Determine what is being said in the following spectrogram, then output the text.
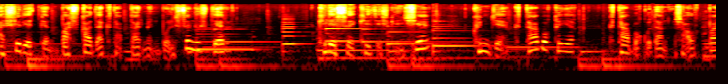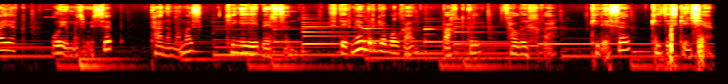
әсер еткен басқа да кітаптармен бөлісіңіздер. Келесі кездескенше күнде кітап оқиық кітап оқудан жалықпайық ойымыз өсіп танымымыз кеңейе берсін. Сіздермен бірге болған бақытгүл салыхова келесі кездескенше.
